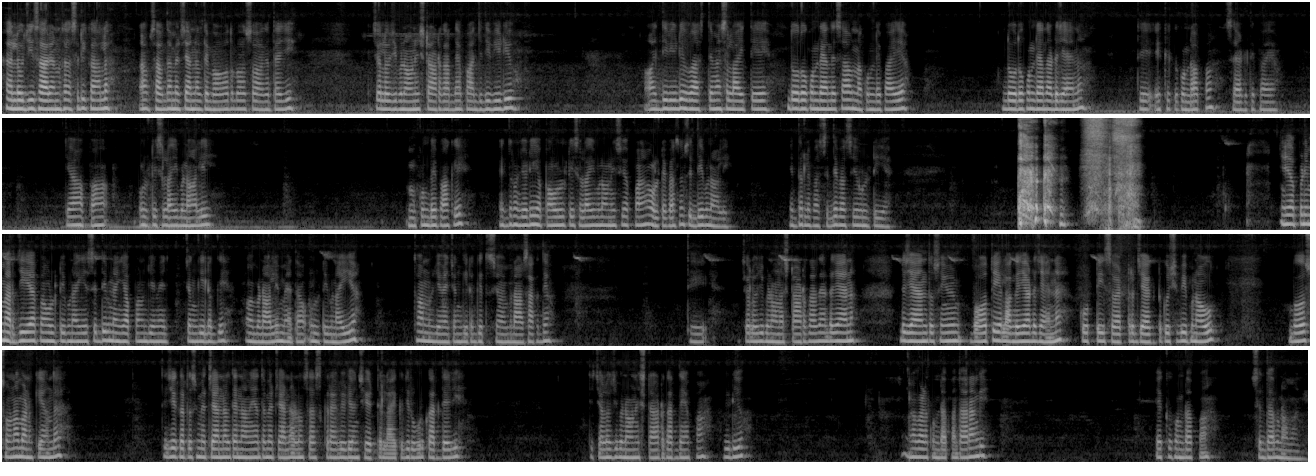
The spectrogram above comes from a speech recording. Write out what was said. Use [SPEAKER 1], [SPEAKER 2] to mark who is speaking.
[SPEAKER 1] Hello ਜੀ ਸਾਰਿਆਂ ਨੂੰ, ਸਤਿ ਸ੍ਰੀ ਅਕਾਲ। ਆਪ ਸਭ ਦਾ ਮੇਰੇ ਚੈਨਲ ਤੇ ਬਹੁਤ ਬਹੁਤ ਸਵਾਗਤ ਹੈ ਜੀ। ਚਲੋ ਜੀ, ਬਣਾਉਣੀ ਸਟਾਰਟ ਕਰਦੇ ਆਪਾਂ ਅੱਜ ਦੀ ਵੀਡੀਓ ਅੱਜ ਦੀ ਵੀਡੀਓ ਵਾਸਤੇ ਮੈਂ ਸਿਲਾਈ ਤੇ ਦੋ ਦੋ ਕੁੰਡਿਆਂ ਦੇ ਹਿਸਾਬ ਨਾਲ ਕੁੰਡੇ ਪਾਏ ਆ। ਦੋ ਦੋ ਕੁੰਡਿਆਂ ਦਾ ਡਿਜ਼ਾਈਨ ਤੇ ਇੱਕ ਇੱਕ ਕੁੰਡਾ ਆਪਾਂ ਸਾਈਡ ਤੇ ਪਾਇਆ। ਤੇ ਆਪਾਂ ਉਲਟੀ ਸਿਲਾਈ ਬਣਾ ਲਈ। ਕੁੰਡੇ ਪਾ ਕੇ ਇੱਧਰੋਂ ਜਿਹੜੀ ਆਪਾਂ ਉਲਟੀ ਸਿਲਾਈ ਬਣਾਉਣੀ ਸੀ, ਆਪਾਂ ਉਲਟੇ ਪਾਸੋਂ ਸਿੱਧੀ ਬਣਾ ਲਈ। ਇੱਧਰਲੇ ਪਾਸੇ, ਸਿੱਧੇ ਪਾਸੇ ਉਲਟੀ ਹੈ। ਇਹ ਆਪਣੀ ਮਰਜ਼ੀ ਹੈ, ਆਪਾਂ ਉਲਟੀ ਬਣਾਈਏ, ਸਿੱਧੀ ਬਣਾਈਏ। ਆਪਾਂ ਨੂੰ ਜਿਵੇਂ ਚੰਗੀ ਲੱਗੇ, ਉਵੇਂ ਬਣਾ ਲਈ। ਮੈਂ ਤਾਂ ਉਲਟੀ ਬਣਾਈ ਆ। ਤੁਹਾਨੂੰ ਜਿਵੇਂ ਚੰਗੀ ਲੱਗੇ, ਤੁਸੀਂ ਉਵੇਂ ਬਣਾ ਸਕਦੇ ਹੋ। ਤੇ ਚਲੋ ਜੀ, ਬਣਾਉਣਾ ਸਟਾਰਟ ਕਰਦੇ ਹਾਂ ਡਿਜ਼ਾਈਨ ਡਿਜ਼ਾਈਨ ਤੁਸੀਂ ਬਹੁਤ ਹੀ ਅਲੱਗ ਜਿਹਾ ਡਿਜ਼ਾਈਨ ਹੈ। ਕੋਟੀ, ਸਵੈਟਰ, ਜੈਕਟ ਕੁਝ ਵੀ ਬਣਾਓ। ਬਹੁਤ ਸੋਹਣਾ ਬਣ ਕੇ ਆਉਂਦਾ ਤੇ ਜੇਕਰ ਤੁਸੀਂ ਮੇਰੇ ਚੈਨਲ ਤੇ ਨਵੇਂ ਹੋ ਤਾਂ ਮੇਰੇ ਚੈਨਲ ਨੂੰ ਸਬਸਕ੍ਰਾਈਬ ਵੀਡੀਓ ਨੂੰ ਸ਼ੇਅਰ ਤੇ ਲਾਈਕ ਜ਼ਰੂਰ ਕਰ ਦਿਓ ਜੀ। ਤੇ ਚਲੋ ਜੀ, ਬਣਾਉਣੀ ਸਟਾਰਟ ਕਰਦੇ ਹਾਂ ਆਪਾਂ ਵੀਡੀਓ ਆਹ ਵਾਲਾ ਕੁੰਡਾ ਆਪਾਂ ਤਾਰਾਂਗੇ। ਇੱਕ ਕੁੰਡਾ ਆਪਾਂ ਸਿੱਧਾ ਬਣਾਵਾਂਗੇ।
